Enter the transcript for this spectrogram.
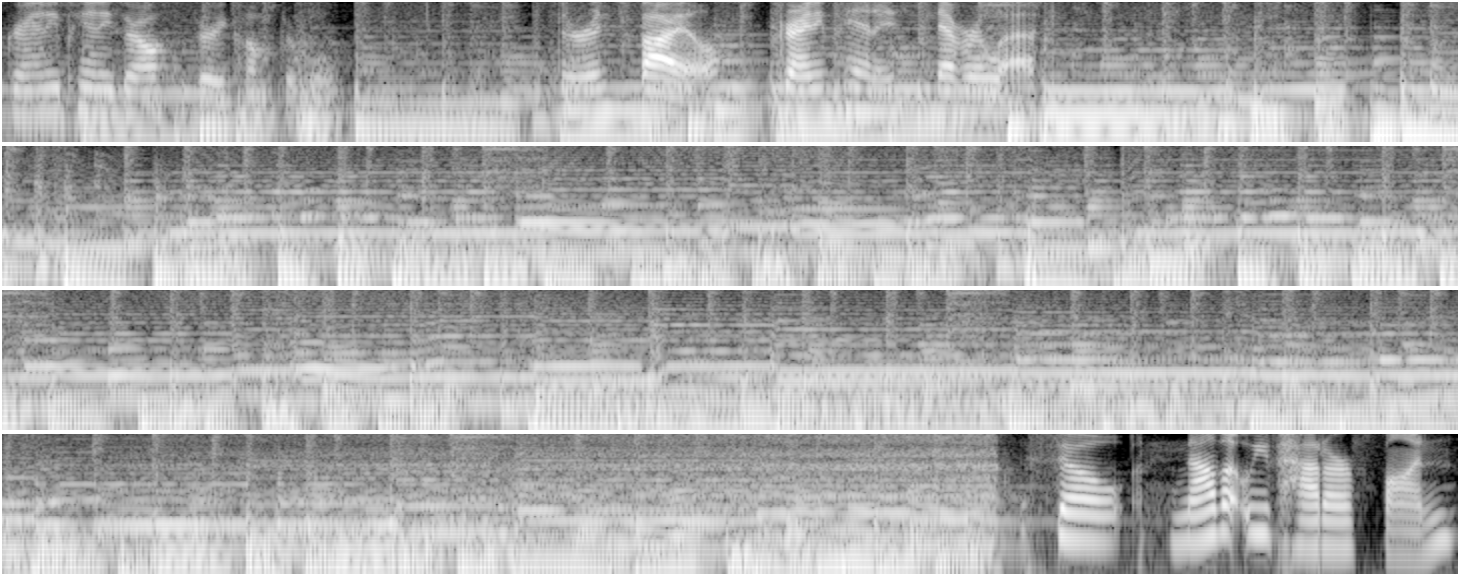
Granny panties are also very comfortable. They're in style. Granny Panties never left. So, now that we've had our fun,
